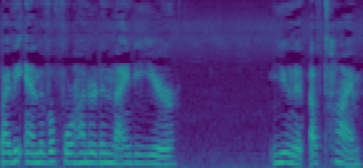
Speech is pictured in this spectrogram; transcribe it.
by the end of a 490 year unit of time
